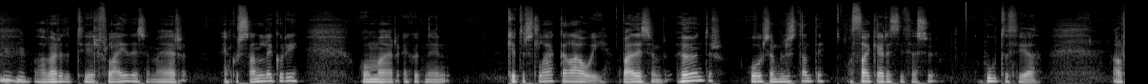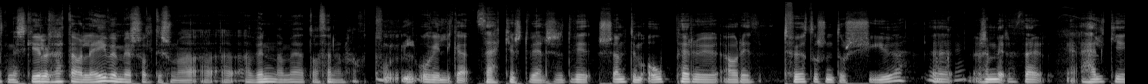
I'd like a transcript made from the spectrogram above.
Mm -hmm. og þá verður til flæði sem er einhver sannleikur í og maður einhvern veginn getur slakað á í bæði sem höfundur og sem hlustandi. Og það gerist í þessu út af því að Árni skilur þetta og leifir mér svolítið svona að vinna með þetta á þennan hátt. Og, og við líka þekkjumst vel, við sömdum óperu árið 2007 okay. uh, sem er, það er Helgi,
